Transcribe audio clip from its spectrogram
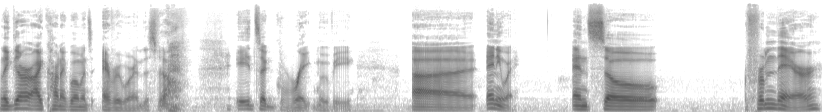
Like there are iconic moments everywhere in this film. It's a great movie. Uh anyway. And so from there,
